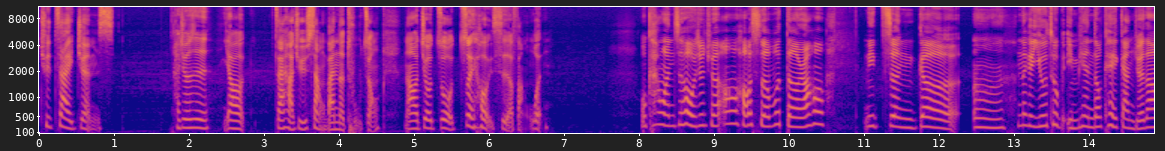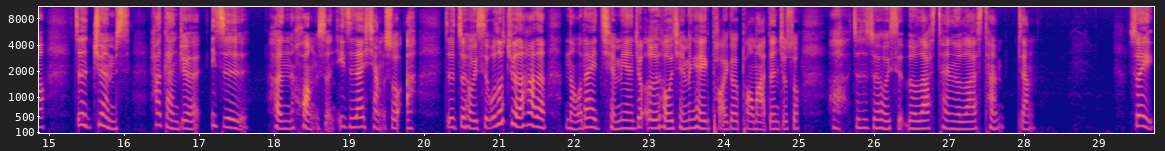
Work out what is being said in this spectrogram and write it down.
去载 James，他就是要载他去上班的途中，然后就做最后一次的访问。我看完之后，我就觉得哦，好舍不得。然后你整个嗯那个 YouTube 影片都可以感觉到，这 James 他感觉一直很恍神，一直在想说啊，这是最后一次。我都觉得他的脑袋前面就额头前面可以跑一个跑马灯，就说啊，这是最后一次，the last time，the last time 这样。所以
